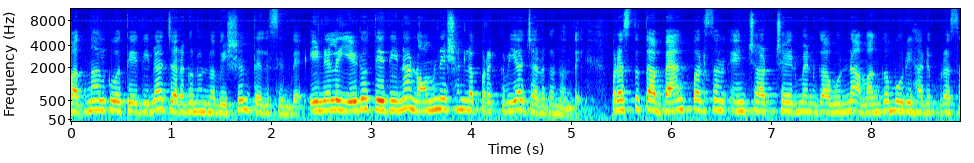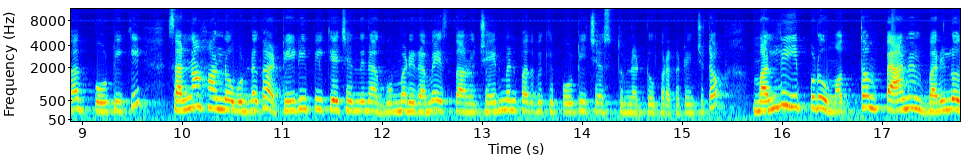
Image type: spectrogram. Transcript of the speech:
పద్నాలుగవ తేదీన జరగనున్న విషయం తెలిసిందే. ఈ నెల ఏడో తేదీన నామినేషన్ల ప్రక్రియ జరగనుంది. ప్రస్తుత బ్యాంక్ పర్సన్ ఇన్ఛార్జ్ చైర్మన్గా ఉన్న మంగమూరి హరిప్రసాద్ పోటీకి సన్నాహాల్లో ఉండగా టీడీపీకే చెందిన గుమ్మడి రమేష్ తాను చైర్మన్ పదవికి పోటీ చేస్తున్నట్టు ప్రకటించడం మళ్ళీ ఇప్పుడు మొత్తం ప్యానెల్ బరిలో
